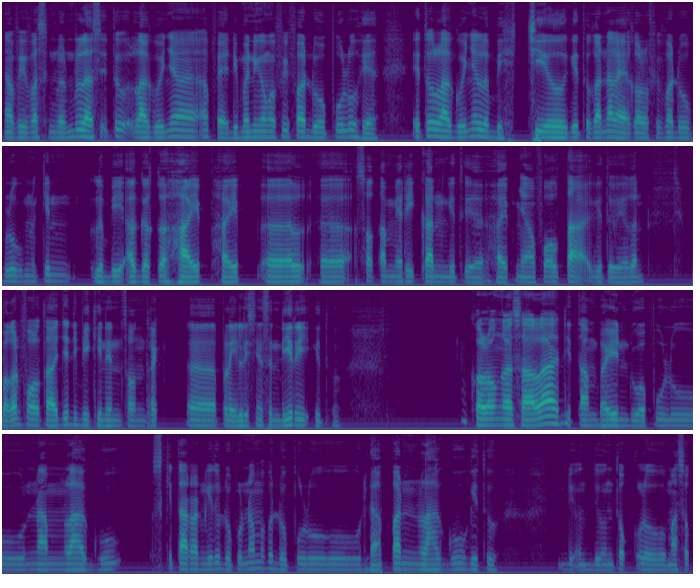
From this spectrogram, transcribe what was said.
Nah FIFA 19 itu lagunya apa ya dibanding sama FIFA 20 ya itu lagunya lebih chill gitu. Karena kayak kalau FIFA 20 mungkin lebih agak ke hype hype eh, eh, South American gitu ya hype-nya Volta gitu ya kan. Bahkan Volta aja dibikinin soundtrack eh, playlistnya sendiri gitu. Kalau nggak salah ditambahin 26 lagu sekitaran gitu 26 apa 28 lagu gitu di, di- untuk lu masuk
